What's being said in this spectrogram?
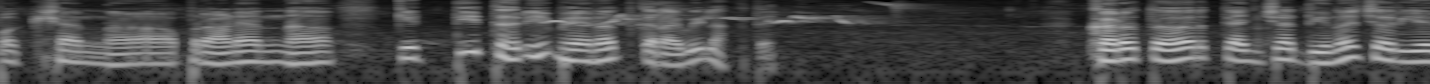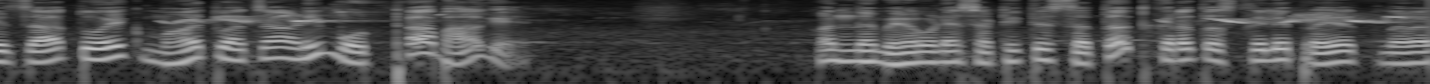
पक्ष्यांना प्राण्यांना कितीतरी मेहनत करावी लागते. खरं तर त्यांच्या दिनचर्येचा तो एक महत्त्वाचा आणि मोठा भाग आहे. अन्न मिळवण्यासाठी ते सतत करत असलेले प्रयत्न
